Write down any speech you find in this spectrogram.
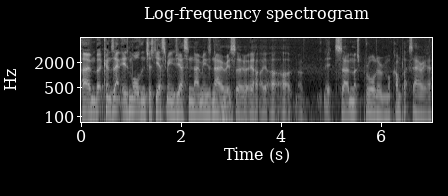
um, but consent is more than just yes means yes and no means no. It's a, a, a, a it's a much broader and more complex area.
